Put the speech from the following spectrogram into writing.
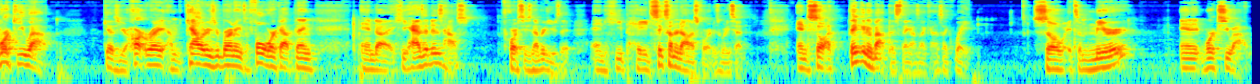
work you out. Gives your heart rate, how many calories you're burning. It's a full workout thing. And uh, he has it at his house. Of course, he's never used it, and he paid six hundred dollars for it. Is what he said. And so, I, thinking about this thing, I was like, I was like, wait. So it's a mirror, and it works you out.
